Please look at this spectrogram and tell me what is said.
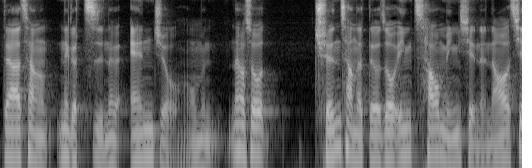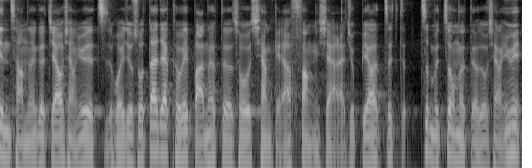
大家唱那个字那个 angel，我们那个时候全场的德州音超明显的，然后现场那个交响乐的指挥就说，大家可不可以把那个德州腔给它放下来，就不要再这么重的德州腔，因为。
